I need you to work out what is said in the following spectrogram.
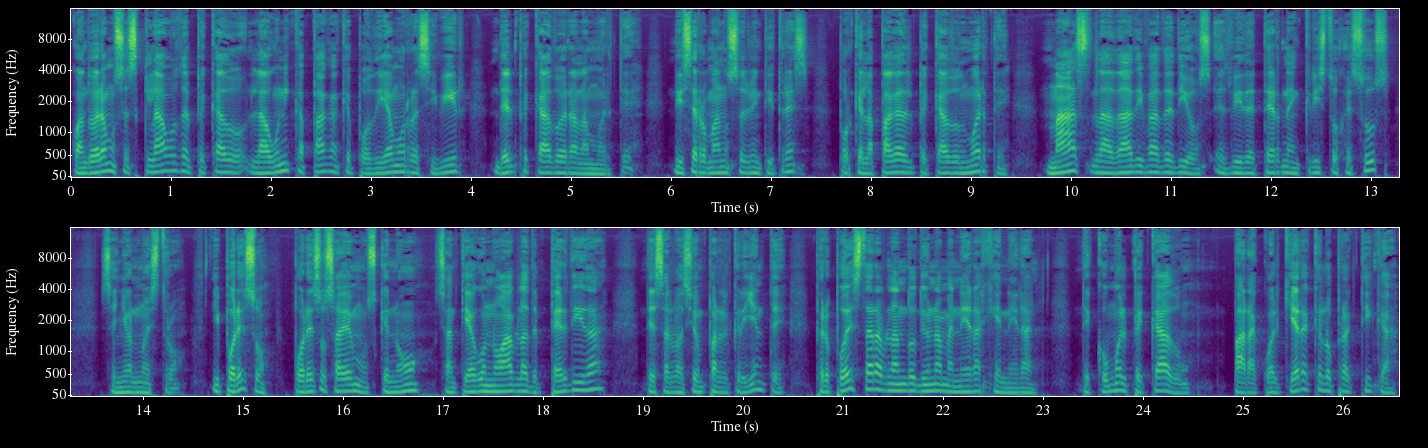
Cuando éramos esclavos del pecado, la única paga que podíamos recibir del pecado era la muerte. Dice Romanos 6:23, porque la paga del pecado es muerte, mas la dádiva de Dios es vida eterna en Cristo Jesús, Señor nuestro. Y por eso, por eso sabemos que no, Santiago no habla de pérdida de salvación para el creyente, pero puede estar hablando de una manera general, de cómo el pecado, para cualquiera que lo practica,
